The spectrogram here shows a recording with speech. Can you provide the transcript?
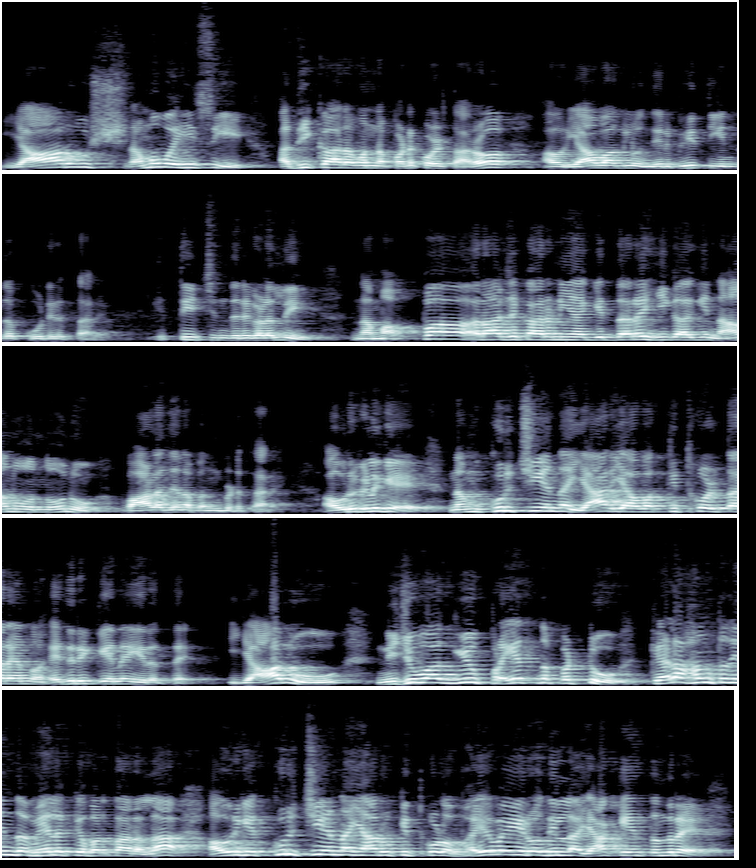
ಯಾರು ಶ್ರಮವಹಿಸಿ ಅಧಿಕಾರವನ್ನ ಪಡ್ಕೊಳ್ತಾರೋ ಅವ್ರು ಯಾವಾಗಲೂ ನಿರ್ಭೀತಿಯಿಂದ ಕೂಡಿರ್ತಾರೆ. ಇತ್ತೀಚಿನ ದಿನಗಳಲ್ಲಿ ನಮ್ಮ ಅಪ್ಪ ರಾಜಕಾರಣಿಯಾಗಿದ್ದಾರೆ, ಹೀಗಾಗಿ ನಾನು ಅನ್ನೋನು ಬಹಳ ಜನ ಬಂದ್ಬಿಡ್ತಾರೆ. ಅವರುಗಳಿಗೆ ನಮ್ಮ ಕುರ್ಚಿಯನ್ನ ಯಾರು ಯಾವಾಗ ಕಿತ್ಕೊಳ್ತಾರೆ ಅನ್ನೋ ಹೆದರಿಕೆನೇ ಇರುತ್ತೆ. ಯಾರು ನಿಜವಾಗಿಯೂ ಪ್ರಯತ್ನ ಪಟ್ಟು ಕೆಳ ಹಂತದಿಂದ ಮೇಲಕ್ಕೆ ಬರ್ತಾರಲ್ಲ, ಅವರಿಗೆ ಕುರ್ಚಿಯನ್ನ ಯಾರು ಕಿತ್ಕೊಳ್ಳೋ ಭಯವೇ ಇರೋದಿಲ್ಲ. ಯಾಕೆ ಅಂತಂದ್ರೆ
